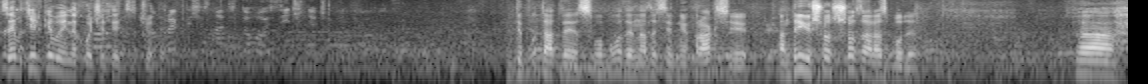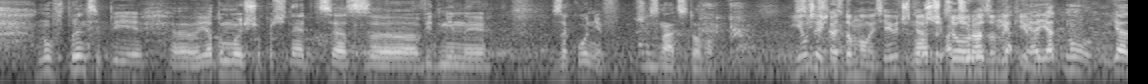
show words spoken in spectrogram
Це тільки ви не хочете чути. проєкті 16 січня чи буде? Депутати свободи на засіданні фракції. Андрію, що, що зараз буде? Е, Ну, в принципі, е, я думаю, що почнеться з е, відміни законів 16-го. Є вже якась домовленість? Я відчуття, Ну, що оч- цього разу не я, кинуть. я, я, ну, я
